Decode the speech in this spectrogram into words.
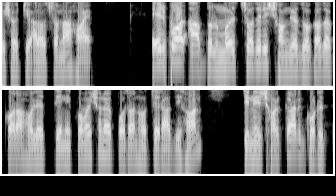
বিষয়টি আলোচনা হয়। এরপর আব্দুল মহিদ চৌধুরীর সঙ্গে যোগাযোগ করা হলে তিনি কমিশনের প্রধান হতে রাজি হন। তিনি সরকার গঠিত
